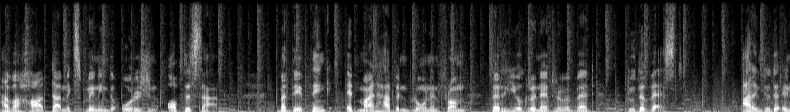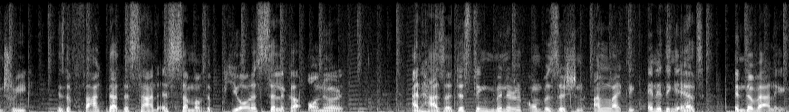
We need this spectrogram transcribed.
have a hard time explaining the origin of the sand, but they think it might have been blown in from the Rio Grande riverbed to the west. Adding to the intrigue, is the fact that the sand is some of the purest silica on earth and has a distinct mineral composition unlike anything else in the valley.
